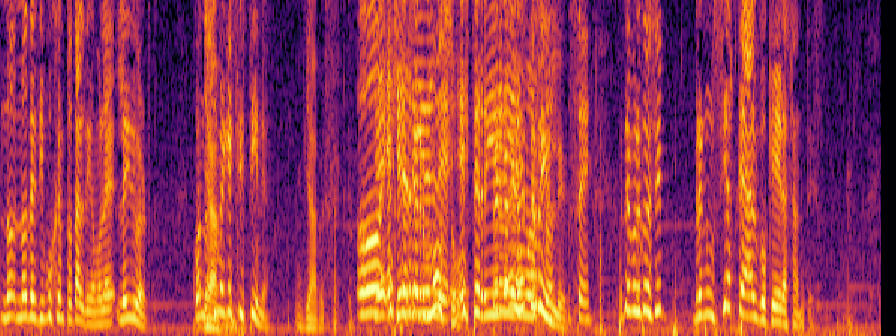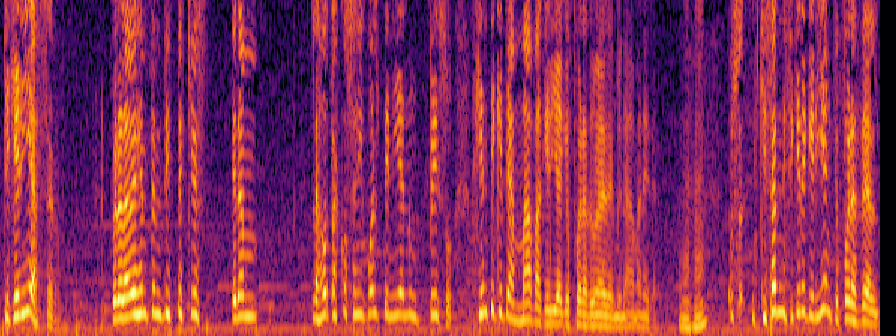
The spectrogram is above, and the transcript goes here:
no, no desdibuja en total, digamos, la- Lady Bird. Cuando Ya. asume que es Cristina. Ya, perfecto. Oh, que- es que es terrible. hermoso, Es terrible pero la es terrible. Sí. ¿Entendés? Porque tú decís, renunciaste a algo que eras antes. Que querías ser. Pero a la vez entendiste que es, eran. Las otras cosas igual tenían un peso. Gente que te amaba quería que fueras de una determinada manera. Ujú. O sea, quizás ni siquiera querían que fueras de, al-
